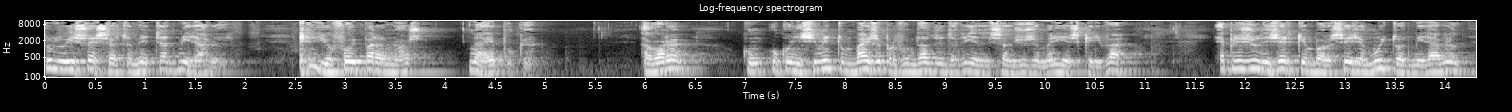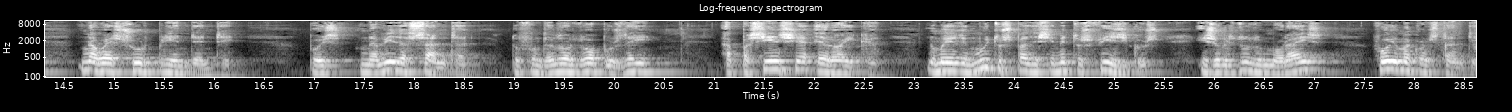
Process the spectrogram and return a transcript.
Tudo isso é certamente admirável e o foi para nós na época. Agora, com o conhecimento mais aprofundado da vida de São José Maria Escrivá, é preciso dizer que, embora seja muito admirável, não é surpreendente, pois na vida santa do fundador do Opus Dei a paciência heroica, no meio de muitos padecimentos físicos e, sobretudo, morais, foi uma constante,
